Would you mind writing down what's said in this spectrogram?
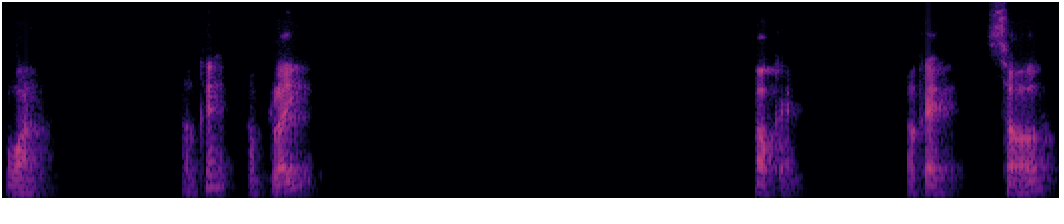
one. Okay, apply. Okay. Okay, so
